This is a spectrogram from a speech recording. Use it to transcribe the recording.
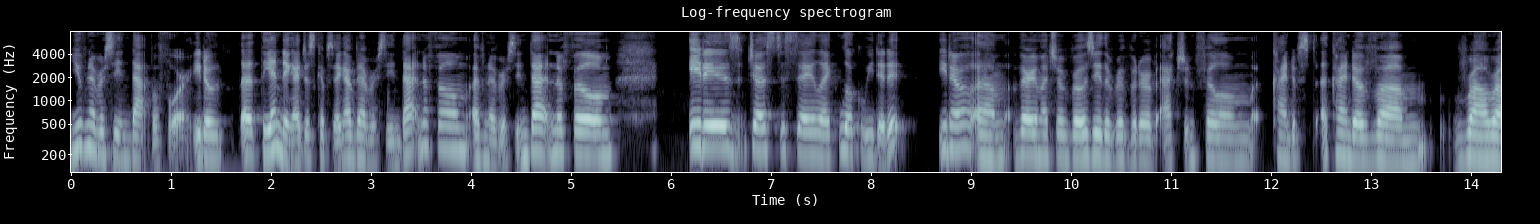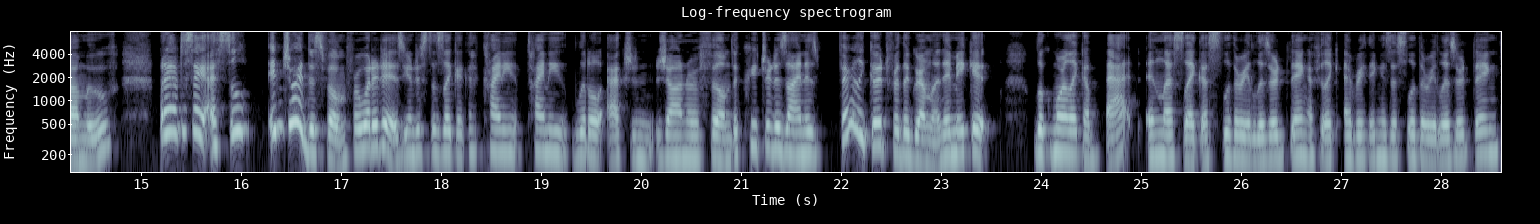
you've never seen that before. You know, at the ending, I just kept saying I've never seen that in a film. I've never seen that in a film. It is just to say like, look, we did it you know, um, very much a Rosie the Riveter of action film kind of a kind of um, rah rah move. But I have to say, I still enjoyed this film for what it is. You know, just as like a, tiny tiny little action genre film. The creature design is fairly good for the gremlin. They make it look more like a bat and less like a slithery lizard thing. I feel like everything is a slithery lizard thing.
